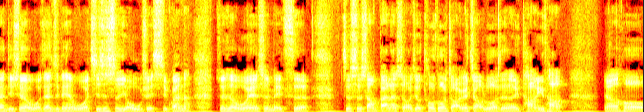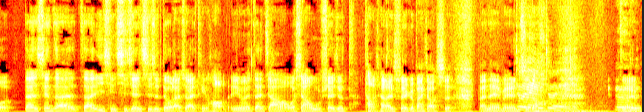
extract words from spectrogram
但的确，我在这边，我其实是有午睡习惯的，所以说我也是每次就是上班的时候，就偷偷找一个角落在那里躺一躺。然后，但现在在疫情期间，其实对我来说还挺好的，因为在家嘛，我想午睡就躺下来睡个半小时，反正也没人知道。对。嗯，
